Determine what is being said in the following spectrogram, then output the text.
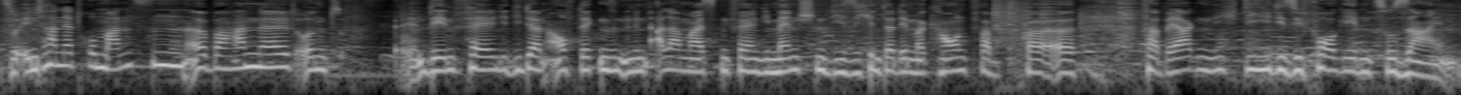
so Internetromanzen äh, behandelt und in den Fällen, die die dann aufdecken, sind in den allermeisten Fällen die Menschen, die sich hinter dem Account ver, ver, äh, verbergen, nicht die, die sie vorgeben zu sein.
